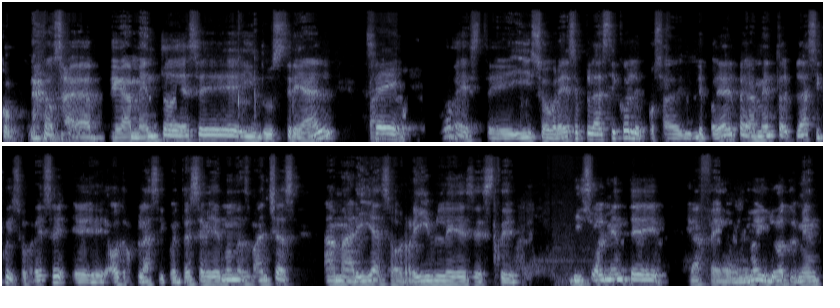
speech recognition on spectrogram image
o sea, pegamento de ese industrial. Sí. Este, y sobre ese plástico le, o le ponían el pegamento al plástico y sobre ese eh, otro plástico. Entonces se veían unas manchas amarillas horribles, este, visualmente era feo, ¿no? Y luego también,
